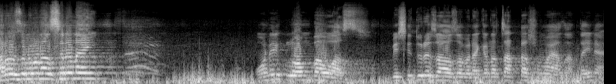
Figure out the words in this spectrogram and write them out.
আরও জলমান আছে না নাই? অনেক লম্বা ওয়াজ, বেশি দূরে যাওয়া যাবে না, কেন চারটার সময় আজান, তাই না?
